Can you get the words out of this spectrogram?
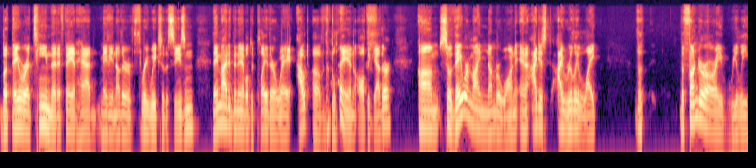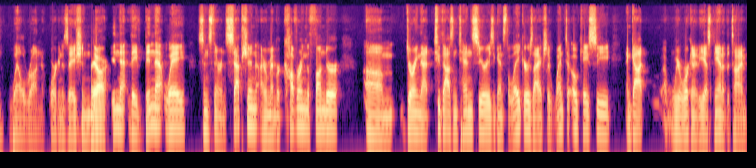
but they were a team that if they had had maybe another three weeks of the season, they might have been able to play their way out of the play in altogether. Um, so they were my number one. And I just, I really like the, the Thunder are a really well-run organization. They are in that they've been that way since their inception. I remember covering the Thunder um, during that 2010 series against the Lakers. I actually went to OKC and got. We were working at ESPN at the time.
